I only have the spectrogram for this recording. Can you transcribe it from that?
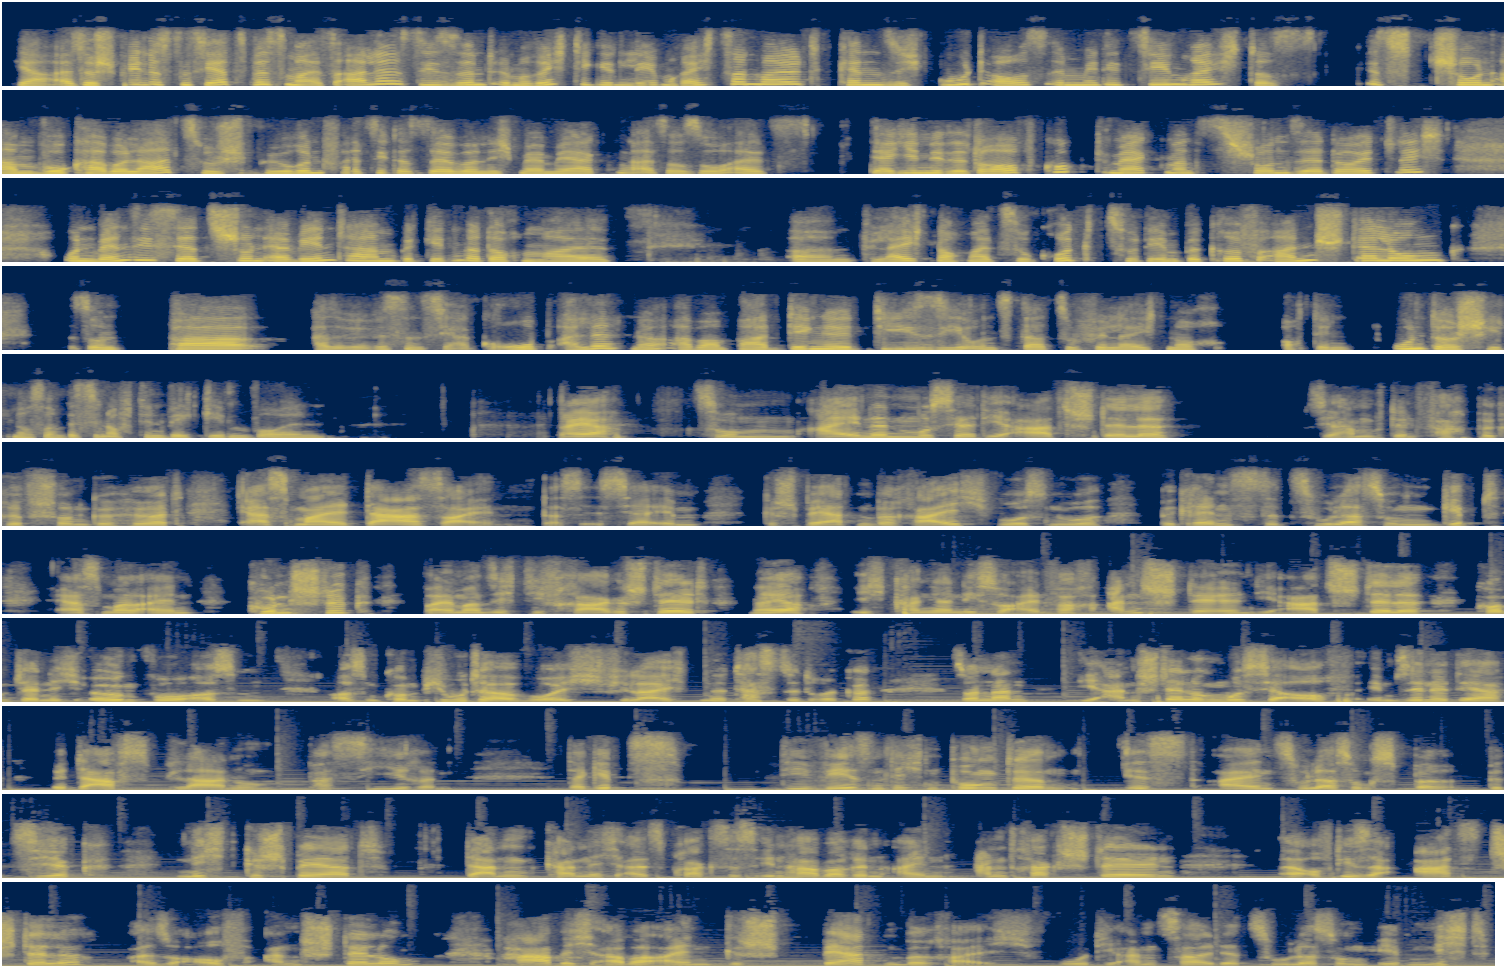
Ja, also spätestens jetzt wissen wir es alle. Sie sind im richtigen Leben Rechtsanwalt, kennen sich gut aus im Medizinrecht. Das ist schon am Vokabular zu spüren, falls Sie das selber nicht mehr merken. Also so als derjenige, der drauf guckt, merkt man es schon sehr deutlich. Und wenn Sie es jetzt schon erwähnt haben, beginnen wir doch mal ähm, vielleicht noch mal zurück zu dem Begriff Anstellung. So ein paar, also wir wissen es ja grob alle, ne, aber ein paar Dinge, die Sie uns dazu vielleicht noch auch den Unterschied noch so ein bisschen auf den Weg geben wollen. Naja, zum einen muss ja die Arztstelle Sie haben den Fachbegriff schon gehört, erstmal da sein. Das ist ja im gesperrten Bereich, wo es nur begrenzte Zulassungen gibt, erstmal ein Kunststück, weil man sich die Frage stellt, naja, ich kann ja nicht so einfach anstellen. Die Arztstelle kommt ja nicht irgendwo aus dem, aus dem Computer, wo ich vielleicht eine Taste drücke, sondern die Anstellung muss ja auch im Sinne der Bedarfsplanung passieren. Da gibt's die wesentlichen Punkte ist ein Zulassungsbezirk nicht gesperrt. Dann kann ich als Praxisinhaberin einen Antrag stellen äh, auf diese Arztstelle, also auf Anstellung. Habe ich aber einen gesperrten Bereich, wo die Anzahl der Zulassungen eben nicht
